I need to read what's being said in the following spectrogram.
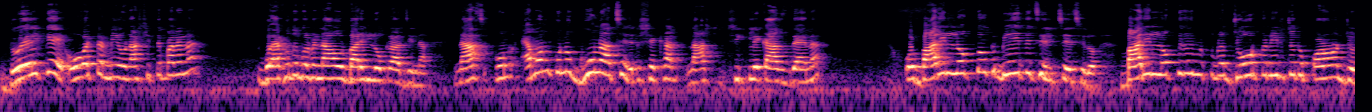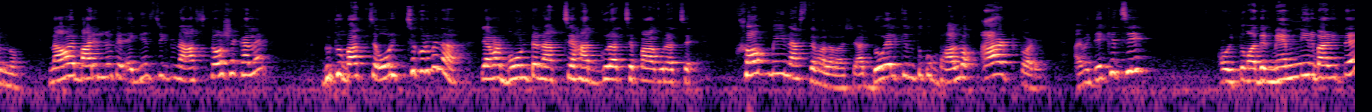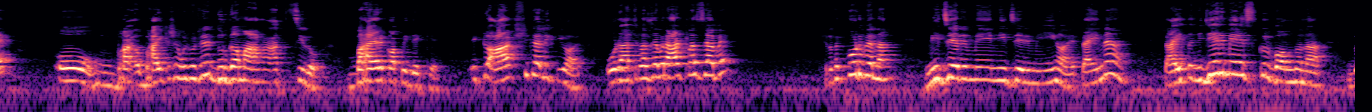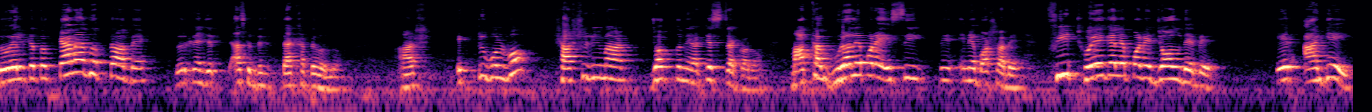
দোয়েলকে ও একটা মেয়ে, ও নাচ শিখতে পারে না। এখন তো বলবে, না, ওর বাড়ির লোক রাজি না। নাচ কোন, এমন কোনো গুণ আছে যেটা শেখা নাচ শিখলে কাজ দেয় না? ওর বাড়ির লোক তো ওকে বিয়ে দিতে চেয়েছিল। বাড়ির লোক থেকে তোমরা- জোর করে নিয়ে এসেছ ওকে পড়ানোর জন্য, না হয় বাড়ির লোকের এগেনস্টে একটু নাচটাও শেখালে? দুটো বাচ্চা, ওর ইচ্ছে করবে না যে আমার বোনটা নাচছে, হাত ঘুরাচ্ছে, পা ঘুরাচ্ছে। সব মেয়ে নাচতে ভালোবাসে। আর দোয়েল কিন্তু খুব ভালো আর্ট করে। আমি দেখেছি ওই তোমাদের মেমনির বাড়িতে ও ভাই- ভাইকে সঙ্গে বসে দুর্গা মা আঁকছিল ভাইয়ের কপি দেখে। একটু আর্ট শিখালে কি হয়? ও নাচ ক্লাস যাবে আর্ট ক্লাস যাবে? সেটা তো করবে না। নিজের মেয়ে নিজের মেয়েই হয়, তাই না? তাই তো নিজের মেয়ের স্কুল বন্ধ না। দোয়েলকে তো ক্যামেরা ধরতে হবে? দোয়েলকে নিজে আজকে দেখাতে হলো। আর একটু বলব শাশুড়ি মার যত্ন নেওয়ার চেষ্টা করো। মাথা ঘুরালে পরে এসি এনে বসাবে। ফিট হয়ে গেলে পরে জল দেবে। এর আগেই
